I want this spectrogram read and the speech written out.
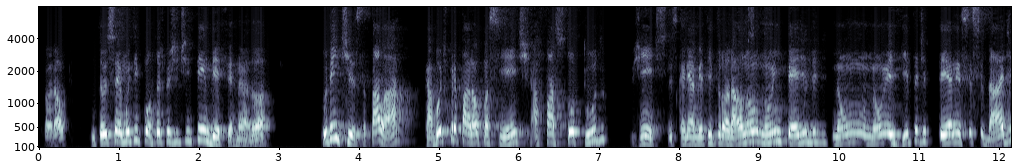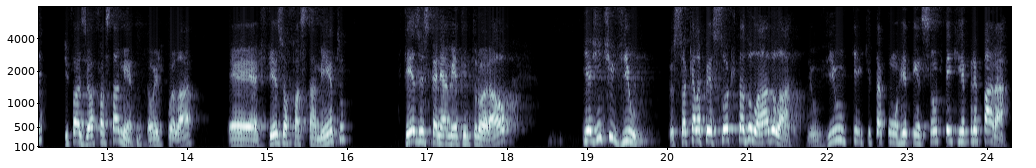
intraoral. Então isso é muito importante para a gente entender, Fernando. Ó, o dentista está lá, acabou de preparar o paciente, afastou tudo. Gente, o escaneamento intraoral não, não impede, de, não, não evita de ter a necessidade de fazer o afastamento. Então ele foi lá, é, fez o afastamento, fez o escaneamento intraoral e a gente viu eu sou aquela pessoa que está do lado lá. Eu vi o que está com retenção que tem que repreparar.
